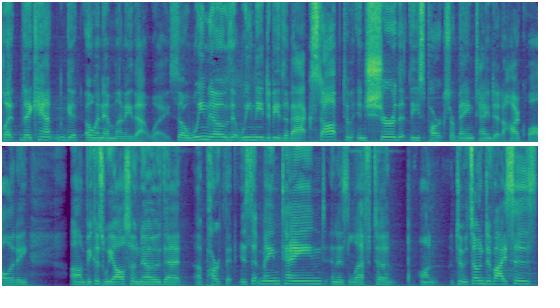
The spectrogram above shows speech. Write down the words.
but they can't get O and M money that way. So we know that we need to be the backstop to ensure that these parks are maintained at high quality um, because we also know that a park that isn't maintained and is left to on to its own devices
